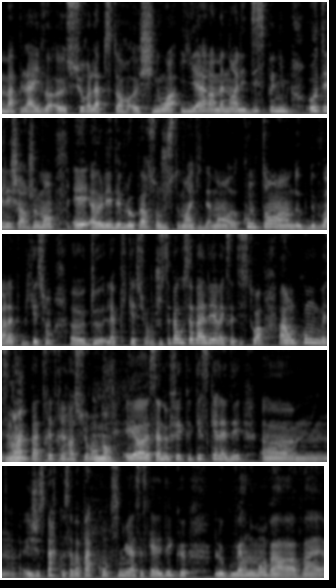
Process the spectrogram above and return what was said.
Map Live sur l'App Store chinois hier. maintenant, elle est disponible au téléchargement et les développeurs sont justement évidemment contents hein, de, de, voir la publication de l'application. Je ne sais pas où ça va aller avec cette histoire à Hong Kong, mais c'est quand même pas très très rassurant. Et ça ne fait que qu'escalader. et j'espère que ça va pas continuer continuer à s'escalader, que le gouvernement va, va euh,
